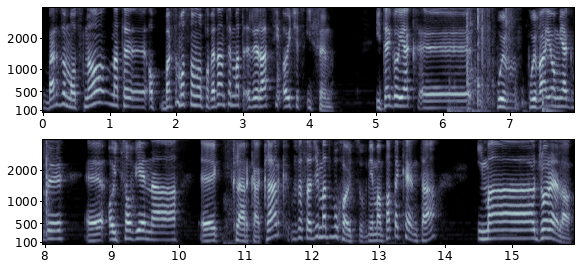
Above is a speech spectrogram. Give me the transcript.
bardzo mocno na te, o, bardzo mocno on opowiada na temat relacji ojciec i syn. I tego, jak e, wpływ, wpływają jakby e, ojcowie na e, Clarka. Clark w zasadzie ma dwóch ojców. Nie ma papę Kenta i ma Jorela.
